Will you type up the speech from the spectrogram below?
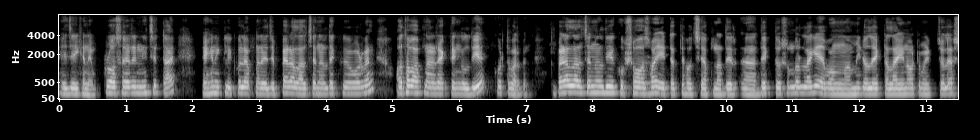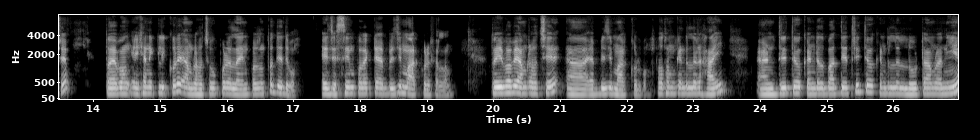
এই যে এখানে ক্রস নিচেরটায় এখানে ক্লিক করলে আপনারা এই যে প্যারালাল চ্যানেল দেখতে পারবেন অথবা আপনারা রেক্টেঙ্গল দিয়ে করতে পারবেন। প্যারালাল চ্যানেল দিয়ে খুব সহজ হয়। এটাতে হচ্ছে আপনাদের দেখতেও সুন্দর লাগে এবং মিডলে একটা লাইন অটোমেটিক চলে আসে। তো এবং এইখানে ক্লিক করে আমরা হচ্ছে উপরের লাইন পর্যন্ত দিয়ে দেব। এই যে সিম্পল একটা এফবিজি মার্ক করে ফেললাম। তো এইভাবে আমরা হচ্ছে এফবিজি মার্ক করব। ১ম ক্যান্ডেলের হাই অ্যান্ড ২য় ক্যান্ডেল বাদ দিয়ে তৃতীয় ক্যান্ডেলের লোটা আমরা নিয়ে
